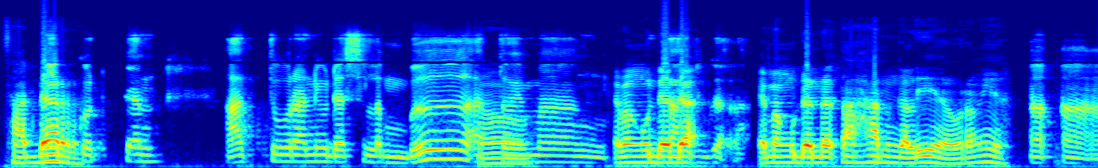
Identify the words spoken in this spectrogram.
Sadar. ikut kan aturannya udah selembe atau Oh. emang Emang udah entah nggak, juga lah. emang udah nggak tahan kali ya orangnya. Ah, ah.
